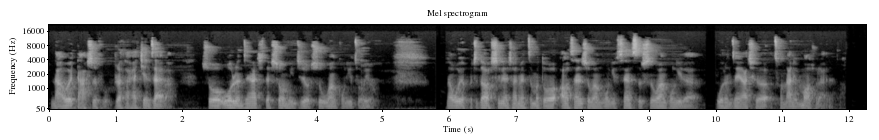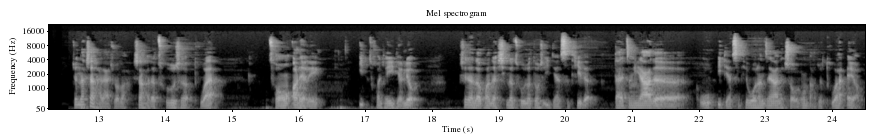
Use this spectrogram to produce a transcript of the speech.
哪位大师傅，不知道他还健在吧，说涡轮增压器的寿命只有十五万公里左右。那我也不知道市面上面这么多二三十万公里、三四十万公里的涡轮增压车从哪里冒出来的。就拿上海来说吧，上海的出租车途安，从二点零一换成一点六，现在的话呢，新的出租车都是一点四 T 的带增压的无一点四 T 涡轮增压的手动挡，就途安 L。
